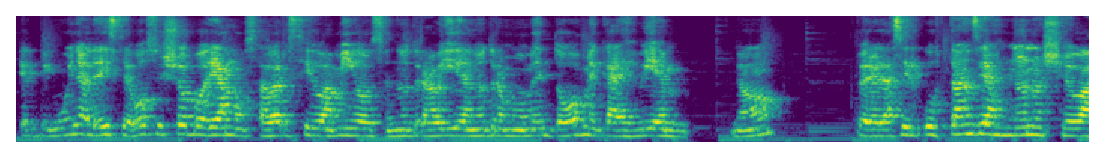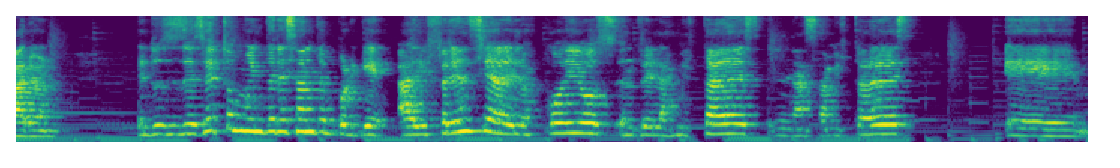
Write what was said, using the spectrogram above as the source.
el pingüino le dice, vos y yo podríamos haber sido amigos en otra vida, en otro momento, vos me caes bien, ¿no? Pero las circunstancias no nos llevaron. Entonces esto es muy interesante porque a diferencia de los códigos entre las amistades, en las amistades eh,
